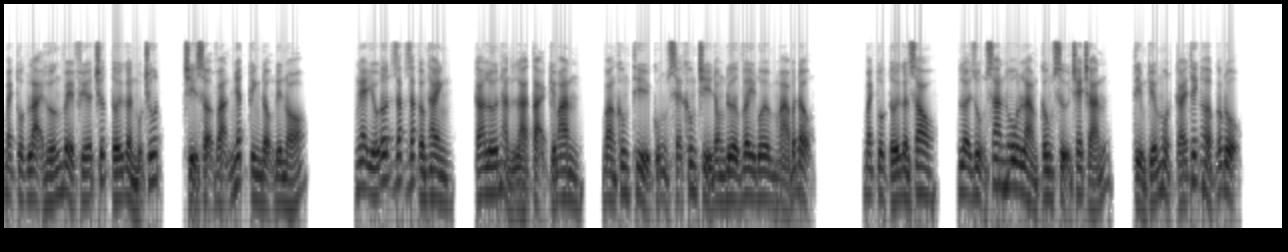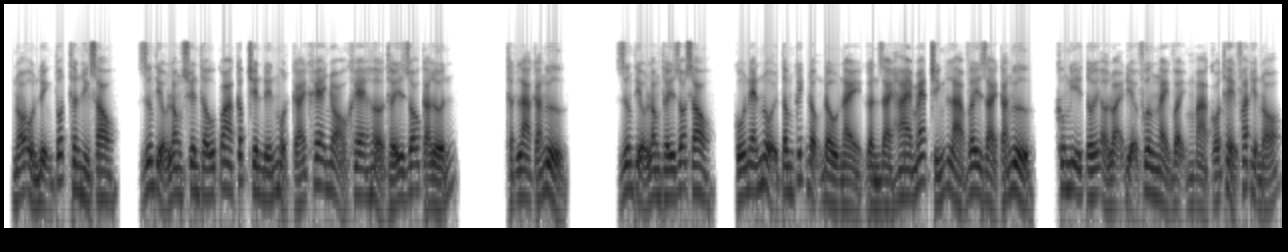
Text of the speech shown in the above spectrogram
bạch thuộc lại hướng về phía trước tới gần một chút, chỉ sợ vạn nhất kinh động đến nó. Nghe yếu ớt rắc rắc âm thanh, cá lớn hẳn là tại kiếm ăn, bằng không thì cũng sẽ không chỉ đong đưa vây đuôi mà bất động. Bạch thuộc tới gần sau, lợi dụng san hô làm công sự che chắn, tìm kiếm một cái thích hợp góc độ. Nó ổn định tốt thân hình sau, dương tiểu long xuyên thấu qua cấp trên đến một cái khe nhỏ khe hở thấy rõ cá lớn. Thật là cá ngừ. Dương tiểu long thấy rõ sau, cố nén nội tâm kích động đầu này gần dài hai mét chính là vây dài cá ngừ không nghĩ tới ở loại địa phương này vậy mà có thể phát hiện nó.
